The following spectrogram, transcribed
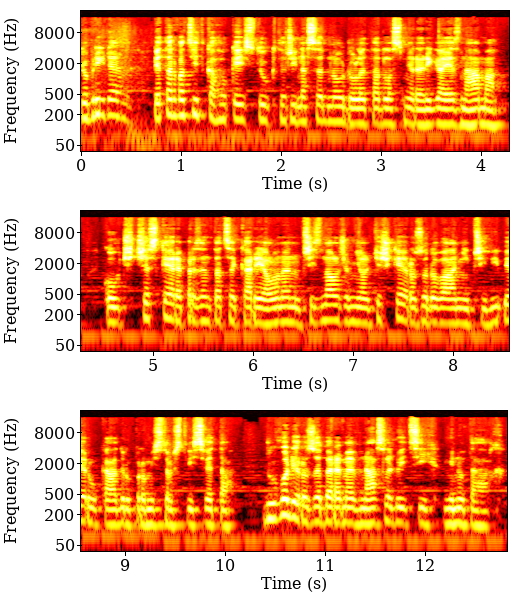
Dobrý den. 25 hokejistů, kteří nasednou do letadla směr Riga je známa. Kouč české reprezentace Kari Jalonen přiznal, že měl těžké rozhodování při výběru kádru pro mistrovství světa. Důvody rozebereme v následujících minutách.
